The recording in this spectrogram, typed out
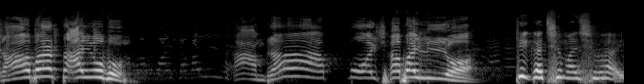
যাবার তাই হব। আমরা পয়সা পাইলি হয়। ঠিক আছে মাঝি ভাই।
